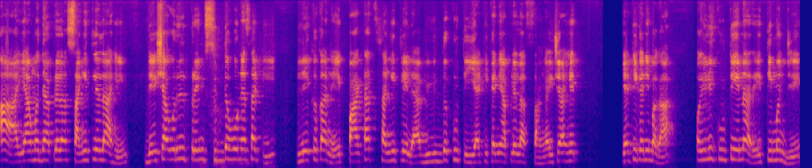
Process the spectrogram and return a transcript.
आ यामध्ये आपल्याला सांगितलेला आहे देशावरील प्रेम सिद्ध होण्यासाठी लेखकाने पाठात सांगितलेल्या विविध कृती या ठिकाणी आपल्याला सांगायच्या आहेत. या ठिकाणी बघा पहिली कृती येणार आहे ती म्हणजे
